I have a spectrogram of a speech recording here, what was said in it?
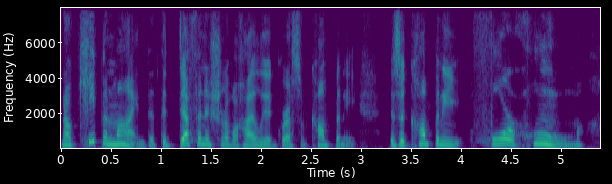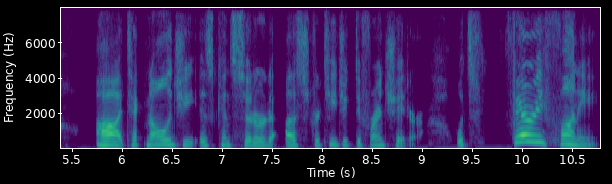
Now, keep in mind that the definition of a highly aggressive company is a company for whom uh, technology is considered a strategic differentiator. What's very funny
